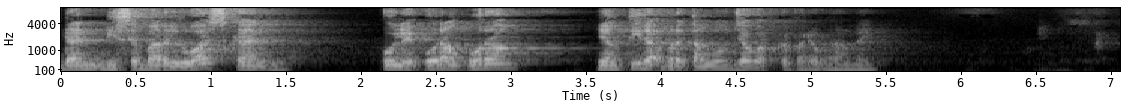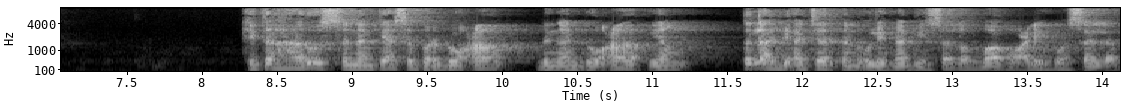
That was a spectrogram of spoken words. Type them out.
dan disebarluaskan oleh orang-orang yang tidak bertanggungjawab kepada orang lain. Kita harus senantiasa berdoa dengan doa yang telah diajarkan oleh Nabi sallallahu alaihi wasallam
